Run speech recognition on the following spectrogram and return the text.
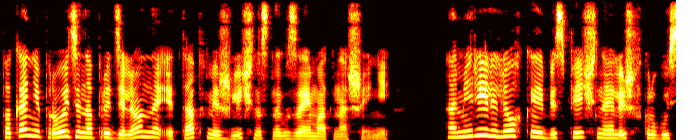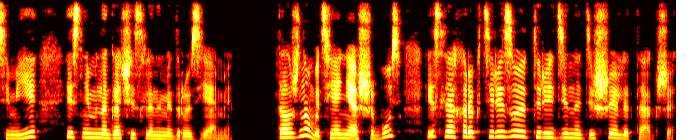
пока не пройден определенный этап межличностных взаимоотношений а Мириль легкая и беспечная лишь в кругу семьи и с немногочисленными друзьями. Должно быть, я не ошибусь, если охарактеризую Теридина так же.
